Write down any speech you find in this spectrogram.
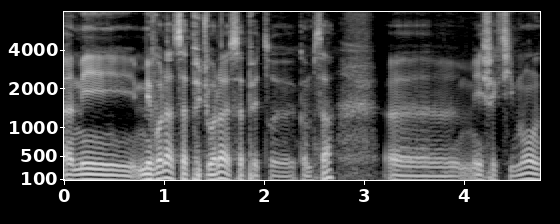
Euh, mais mais voilà ça peut voilà ça peut être comme ça. Mais effectivement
